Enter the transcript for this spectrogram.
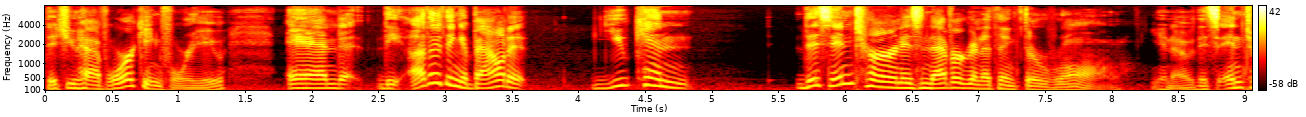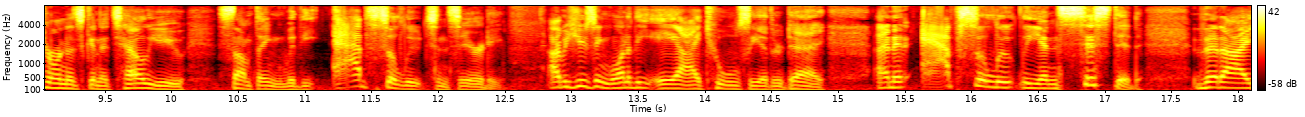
that you have working for you. And the other thing about it, you can this intern is never going to think they're wrong. You know, this intern is going to tell you something with the absolute sincerity. I was using one of the AI tools the other day, and it absolutely insisted that I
